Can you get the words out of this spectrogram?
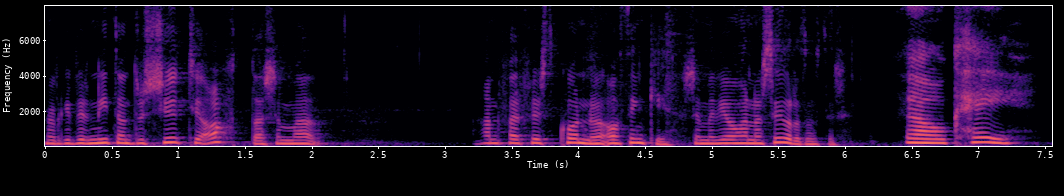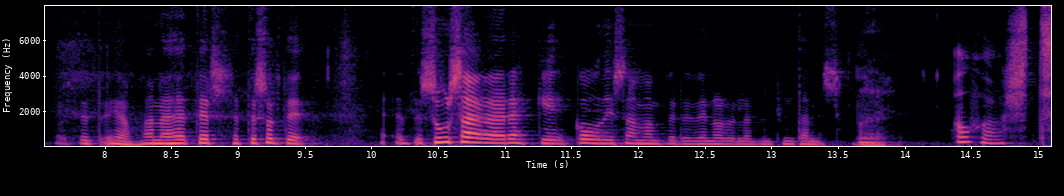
það er ekki fyrir 1978 sem að hann fær fyrst konu á þingi sem er Jóhanna Sigurðardóttir. Já, ok. Þetta- Já, þannig að þetta er, þetta er svolítið Súsaga er ekki góð í samanbyrði við Norðurlandin til dæmis. áhugavert.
